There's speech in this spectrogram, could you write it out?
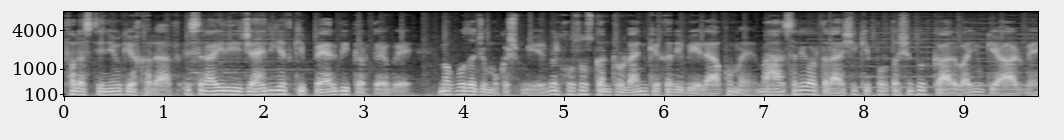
فلسطینیوں کے خلاف اسرائیلی جہریت کی پیروی کرتے ہوئے مقبوضہ جموں کشمیر، بالخصوص کنٹرول لائن کے قریبی علاقوں میں محاصرے اور تلاشی کی پرتشدد کارروائیوں کی آڑ میں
